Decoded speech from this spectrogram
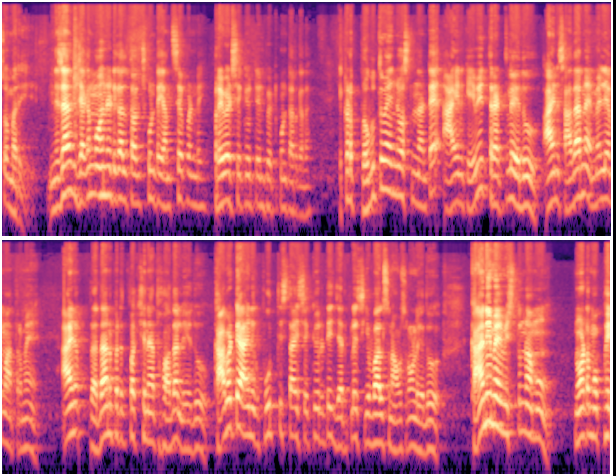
సో మరి నిజానికి జగన్మోహన్ రెడ్డి గారు తలుచుకుంటే ఎంతసేపు అండి ప్రైవేట్ సెక్యూరిటీని పెట్టుకుంటారు కదా. ఇక్కడ ప్రభుత్వం ఏం చేస్తుందంటే ఆయనకి ఏమీ థ్రెట్ లేదు. ఆయన సాధారణ ఎమ్మెల్యే మాత్రమే. ఆయన ప్రధాన ప్రతిపక్ష నేత హోదా లేదు. కాబట్టి ఆయనకు పూర్తి స్థాయి సెక్యూరిటీ జర్ప్లేస్ ఇవ్వాల్సిన అవసరం లేదు. కానీ మేము ఇస్తున్నాము. నూట ముప్పై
